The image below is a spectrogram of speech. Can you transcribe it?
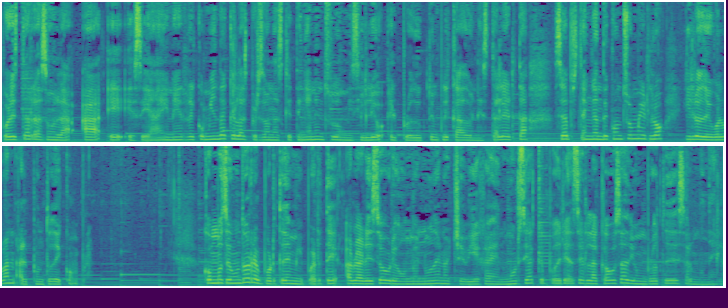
Por esta razón, la AESAN recomienda que las personas que tengan en su domicilio el producto implicado en esta alerta se abstengan de consumirlo y lo devuelvan al punto de compra. Como segundo reporte de mi parte, hablaré sobre un menú de Nochevieja en Murcia que podría ser la causa de un brote de salmonela.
